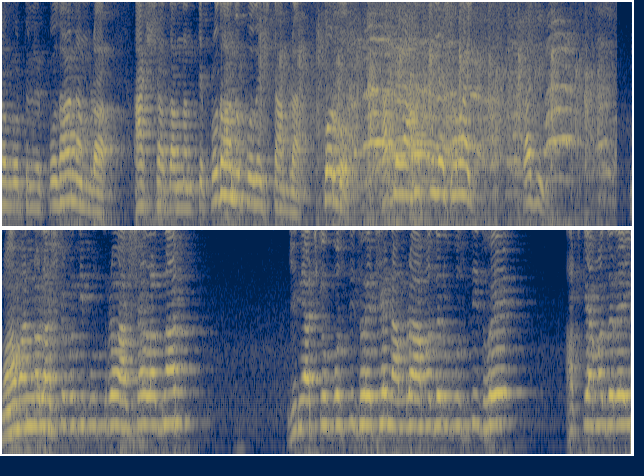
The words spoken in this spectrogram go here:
সংগঠনের প্রধান আমরা আন্নানকে প্রধান উপদেষ্টা আমরা করব। আপনারা হাত তুলে সবাই, রাজি? মহামান্য রাষ্ট্রপতি পুত্র আশাদ আদনান, যিনি আজকে উপস্থিত হয়েছেন, আমরা আমাদের উপস্থিত হয়ে আজকে আমাদের এই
